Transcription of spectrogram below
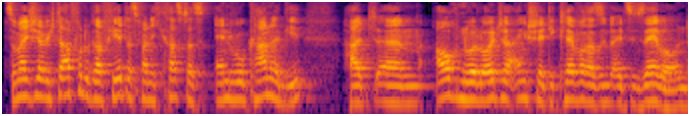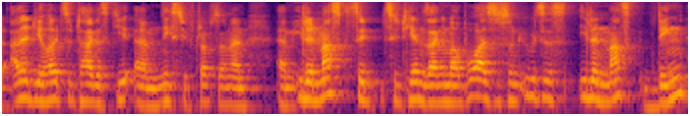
zum Beispiel habe ich da fotografiert, das fand ich krass, dass Andrew Carnegie hat ähm, auch nur Leute eingestellt, die cleverer sind als sie selber. Und alle, die heutzutage Steve, ähm, nicht Steve Jobs, sondern ähm, Elon Musk zitieren, sagen immer, boah, es ist so ein übelstes Elon Musk-Ding.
